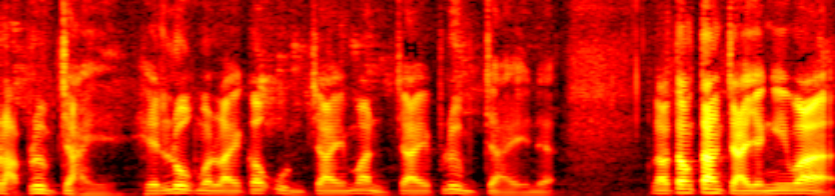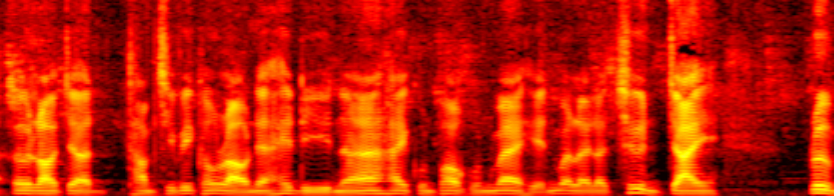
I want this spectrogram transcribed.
ปรับปลื้มใจ เห็นลูกเมื่อไรก็อุ่นใจมั่นใจปลื้มใจเนี่ยเราต้องตั้งใจอย่างนี้ว่าเออเราจะทำชีวิตของเราเนี่ยให้ดีนะ ให้คุณพ่อคุณแม่เห็นเมื่อไรเราชื่นใจปลื้ม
